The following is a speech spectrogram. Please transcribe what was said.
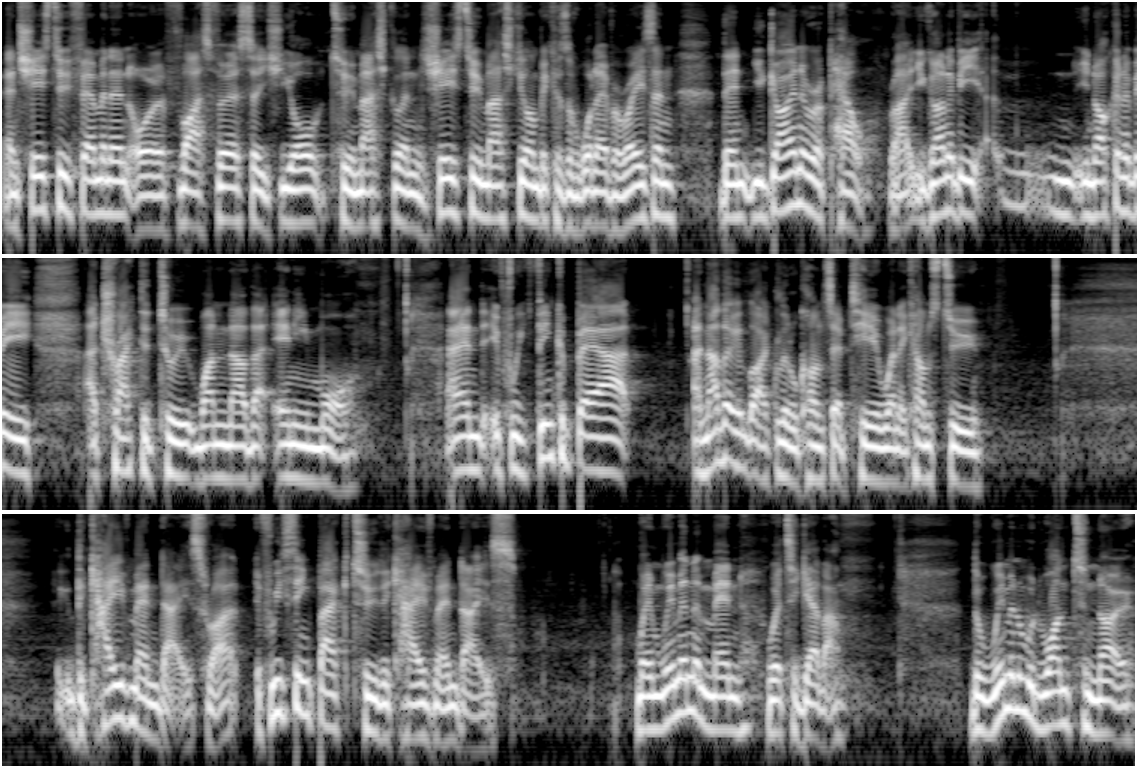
and she's too feminine, or if vice versa, you're too masculine and she's too masculine because of whatever reason, then you're going to repel, right? You're going to be, you're not going to be attracted to one another anymore. And if we think about another like little concept here when it comes to the caveman days, right? If we think back to the caveman days, when women and men were together, the women would want to know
